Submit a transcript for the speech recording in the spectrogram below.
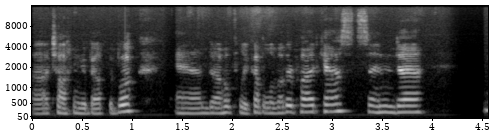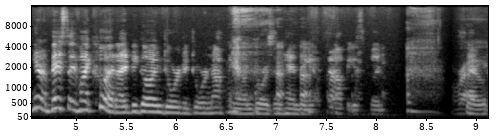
uh, talking about the book, and uh, hopefully a couple of other podcasts. And uh, yeah, basically, if I could, I'd be going door to door, knocking on doors, and handing out copies. But right. So,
